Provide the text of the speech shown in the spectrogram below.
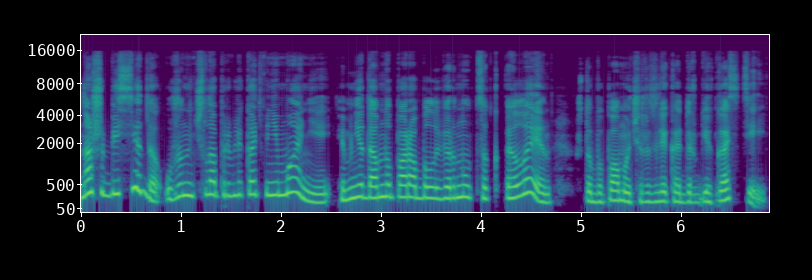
Наша беседа уже начала привлекать внимание, и мне давно пора было вернуться к Элейн, чтобы помочь развлекать других гостей.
